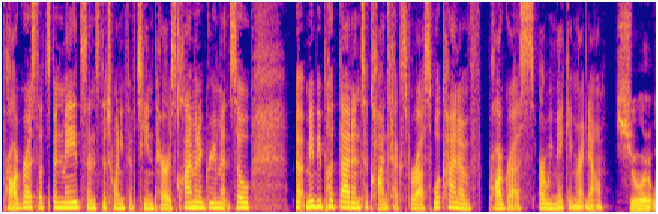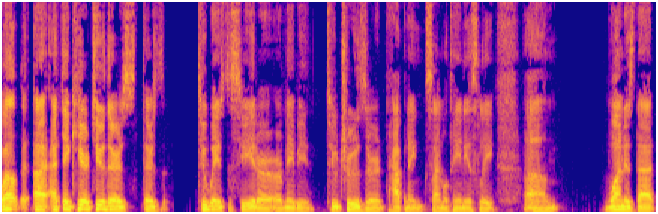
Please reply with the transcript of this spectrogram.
progress that's been made since the 2015 Paris Climate Agreement. So, uh, maybe put that into context for us. What kind of progress are we making right now? Sure. Well, I, I think here too, there's there's two ways to see it, or, or maybe two truths are happening simultaneously. Um, one is that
